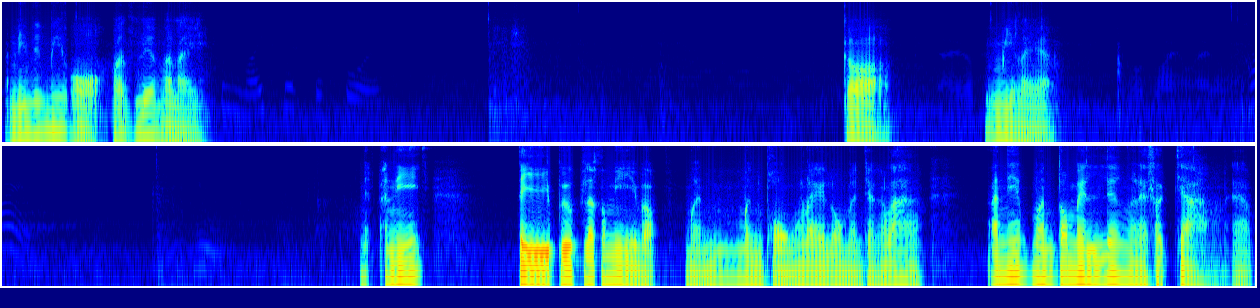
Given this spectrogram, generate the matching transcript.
อันนี้นึกไม่ออกว่าเรื่องอะไร ก็ไม่มีอะไรอะเนี่ยอันนี้ตีปุ๊บแล้วก็มีแบบเหมือนมันผงอะไรลงเหมือนจากล่าง อันนี้มันต้องเป็นเรื่องอะไรสักอย่างนะครับ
